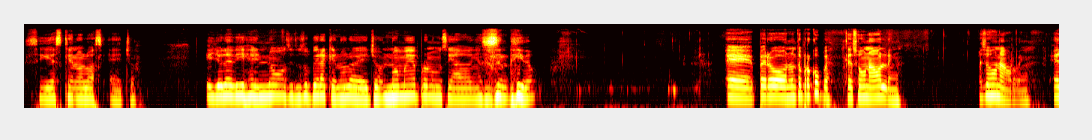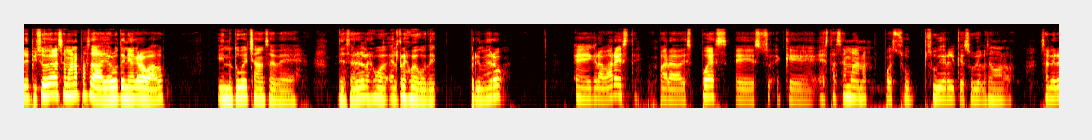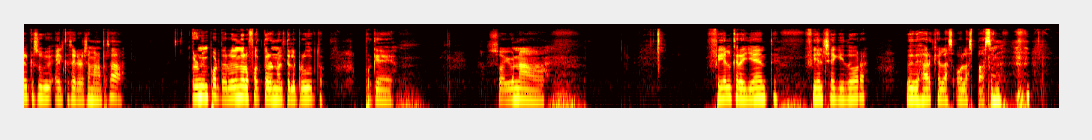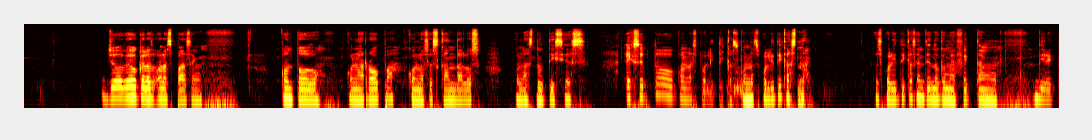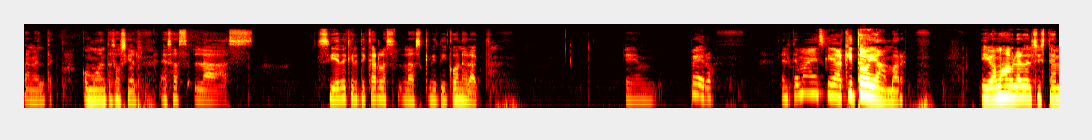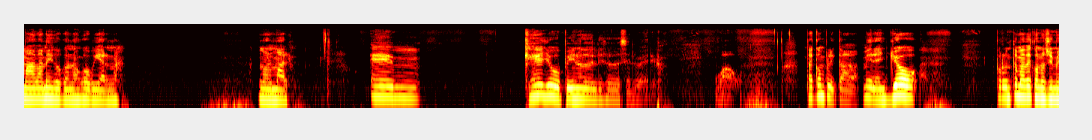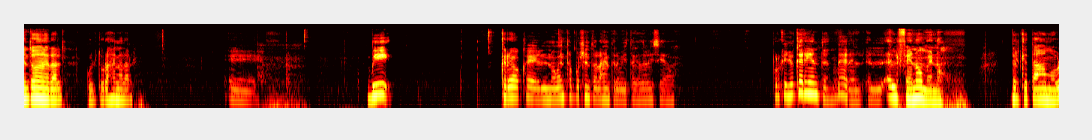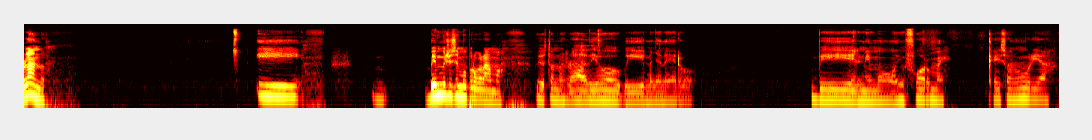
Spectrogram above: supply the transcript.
si es que no lo has hecho. Y yo le dije, no, si tú supieras que no lo he hecho, no me he pronunciado en ese sentido. Eh, pero no te preocupes, que eso es una orden. Eso es una orden. El episodio de la semana pasada ya lo tenía grabado y no tuve chance de, hacer el rejuego, el rejuego de primero eh, grabar este para después eh, que esta semana pues subiera el que subió la semana saliera el que subió el que salió la semana pasada pero no importa el orden de los factores no el teleproducto porque soy una fiel creyente, fiel seguidora de dejar que las olas pasen. Yo dejo que las olas pasen con todo, con la ropa, con los escándalos, con las noticias, excepto con las políticas. Con las políticas no. Las políticas entiendo que me afectan directamente como ente social. Esas las si he de criticarlas, las critico en el acto. Em, pero el tema es que aquí estoy Ámbar. Y vamos a hablar del sistema de amigos que nos gobierna. Normal. Eh, ¿Qué yo opino del Liceo de Silverio? Wow. Está complicada. Miren, yo, por un tema de conocimiento general, cultura general, eh, vi, creo que el 90% de las entrevistas que se le hicieron porque yo quería entender el, fenómeno del que estábamos hablando. Y vi muchísimos programas. Vi esto en la radio, vi el Mañanero, vi el mismo informe que hizo Nuria.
